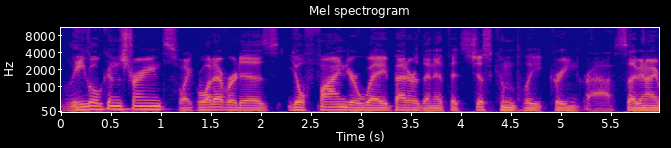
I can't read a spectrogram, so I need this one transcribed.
legal constraints, like whatever it is, you'll find your way better than if it's just complete green grass. I mean, I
